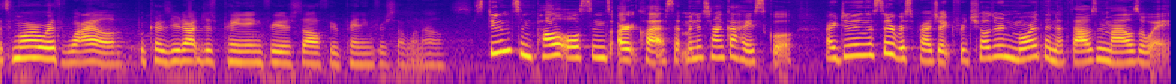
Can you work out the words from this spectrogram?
It's more worthwhile because you're not just painting for yourself, you're painting for someone else. Students in Paul Olson's art class at Minnetonka High School are doing a service project for children more than a thousand miles away.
